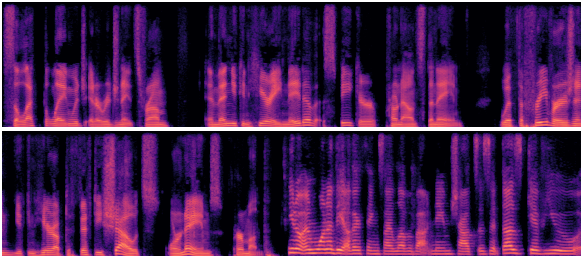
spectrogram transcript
select the language it originates from, and then you can hear a native speaker pronounce the name. With the free version, you can hear up to 50 shouts or names per month. You know, and one of the other things I love about name shouts is it does give you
